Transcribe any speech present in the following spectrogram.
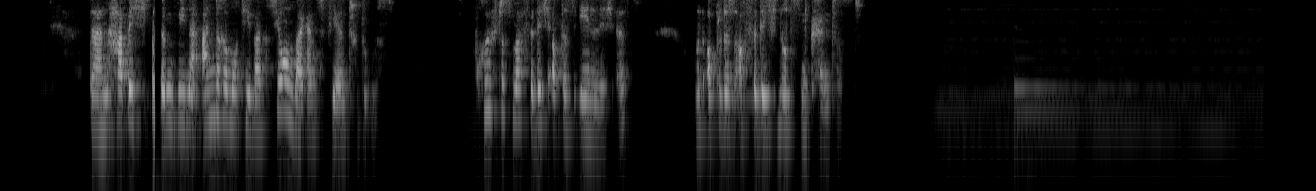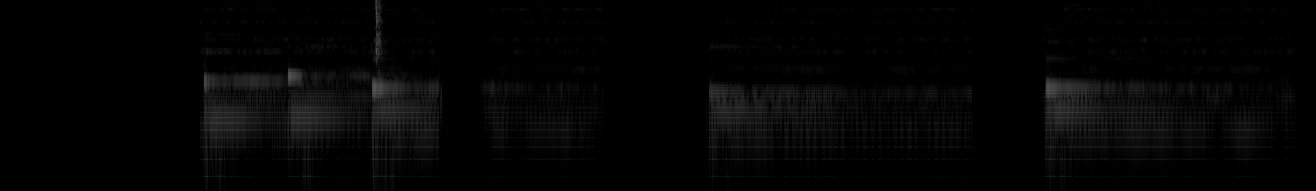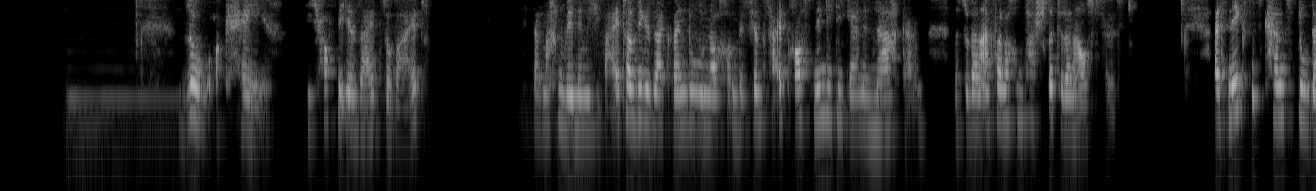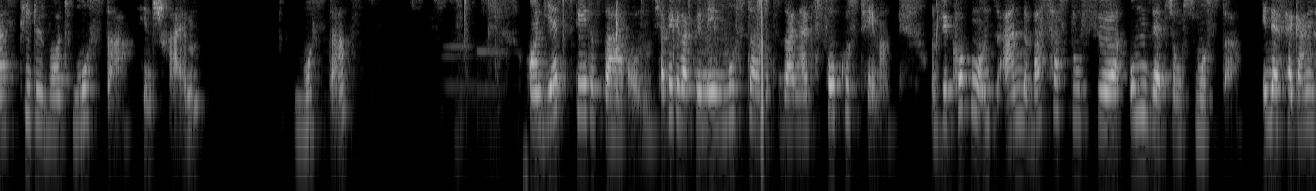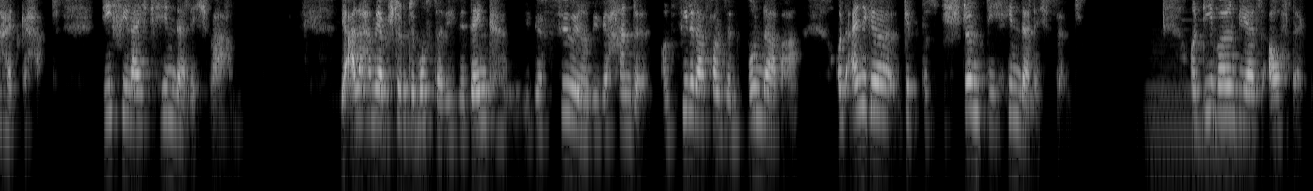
dann habe ich irgendwie eine andere Motivation bei ganz vielen To-Dos. Prüf das mal für dich, ob das ähnlich ist und ob du das auch für dich nutzen könntest. So, okay. Ich hoffe, ihr seid soweit. Dann machen wir nämlich weiter. Und wie gesagt, wenn du noch ein bisschen Zeit brauchst, nimm die die gerne im Nachgang, dass du dann einfach noch ein paar Schritte dann ausfüllst. Als nächstes kannst du das Titelwort Muster hinschreiben. Muster. Und jetzt geht es darum, ich habe ja gesagt, wir nehmen Muster sozusagen als Fokusthema. Und wir gucken uns an, was hast du für Umsetzungsmuster in der Vergangenheit gehabt, die vielleicht hinderlich waren. Wir alle haben ja bestimmte Muster, wie wir denken, wie wir fühlen und wie wir handeln. Und viele davon sind wunderbar. Und einige gibt es bestimmt, die hinderlich sind. Und die wollen wir jetzt aufdecken.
